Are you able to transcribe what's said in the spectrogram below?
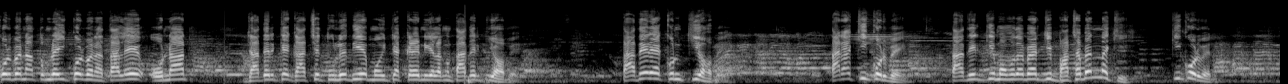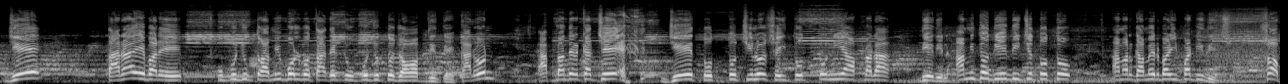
করবে না তোমরা এই করবে না। তাহলে ওনার যাদেরকে গাছে তুলে দিয়ে মইটা কেড়ে নিয়ে গেলাম তাদের কি হবে? তাদের এখন কি হবে? তারা কি করবে? তাদের কি মমতা ব্যানার্জি বাঁচাবেন নাকি? কি করবেন? যে তারা এবারে উপযুক্ত, আমি বলব তাদেরকে উপযুক্ত জবাব দিতে। কারণ আপনাদের কাছে যে তথ্য ছিল, সেই তথ্য নিয়ে আপনারা দিয়ে দিন। আমি তো দিয়ে দিচ্ছি তথ্য, আমার গ্রামের বাড়ি পাঠিয়ে দিচ্ছি। সব।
